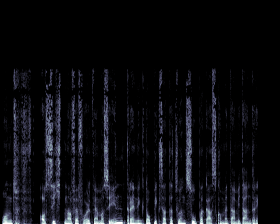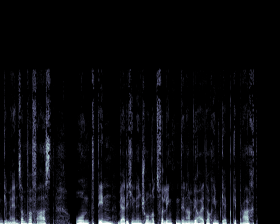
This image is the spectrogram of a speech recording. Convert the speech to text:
Und Aussichten auf Erfolg werden wir sehen. Trending Topics hat dazu einen super Gastkommentar mit anderen gemeinsam verfasst und den werde ich in den Shownotes verlinken, den haben wir heute auch im Gap gebracht.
